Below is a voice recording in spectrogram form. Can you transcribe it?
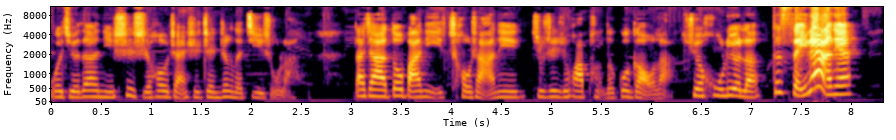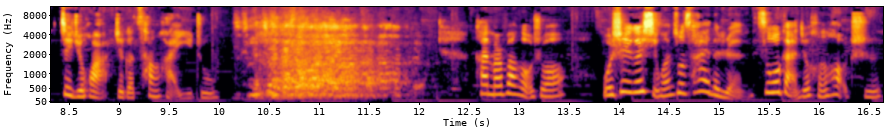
我觉得你是时候展示真正的技术了。大家都把你瞅啥呢？就这句话捧得过高了，却忽略了跟谁俩呢？这句话，这个沧海一珠。开门放狗说。”我是一个喜欢做菜的人，自我感觉很好吃，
